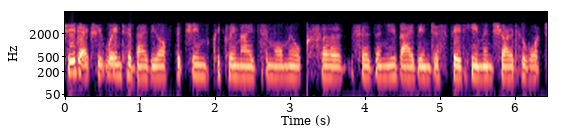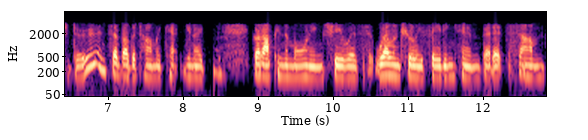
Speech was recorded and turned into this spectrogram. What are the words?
she'd actually weaned her baby off, but she quickly made some more milk for for the new baby and just fed him and showed her what to do. And so by the time we, you know, got up in the morning, she was well and truly feeding him. But it's um,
